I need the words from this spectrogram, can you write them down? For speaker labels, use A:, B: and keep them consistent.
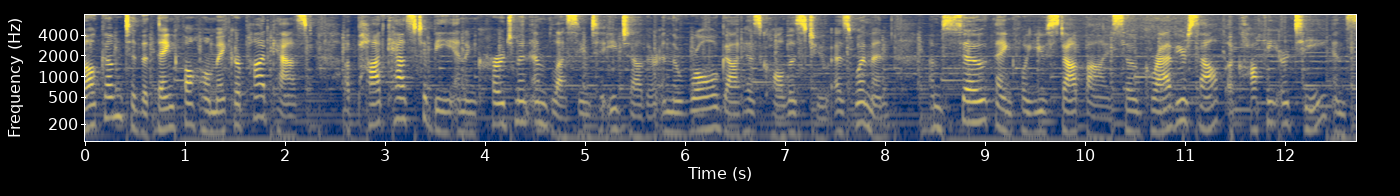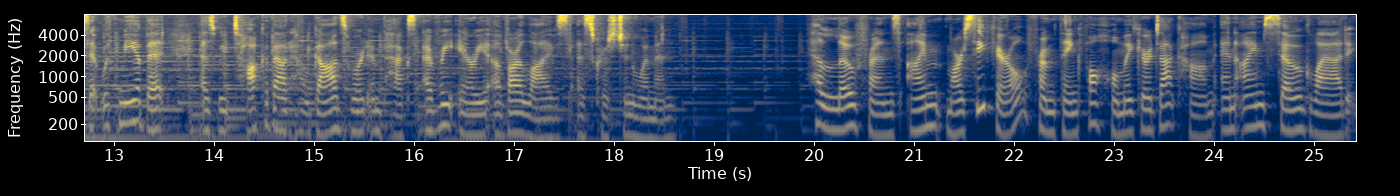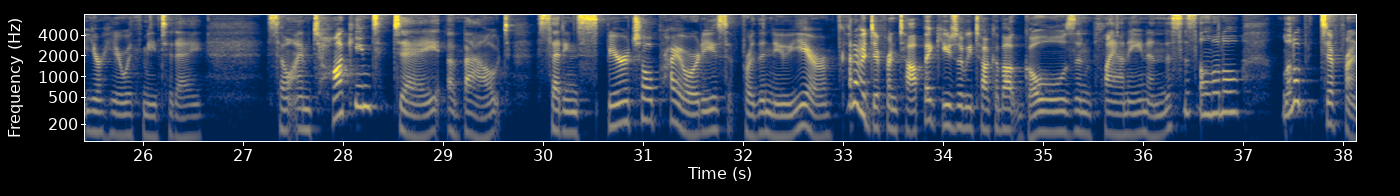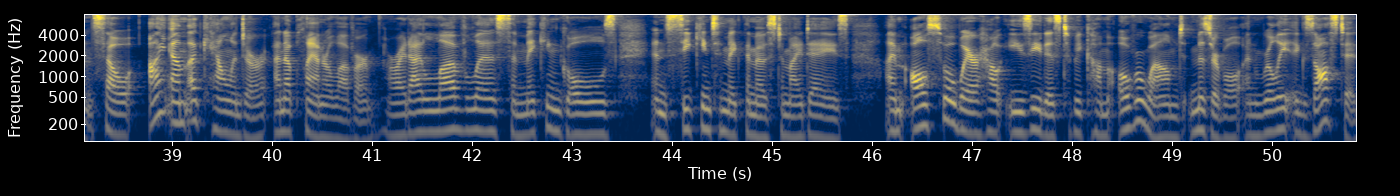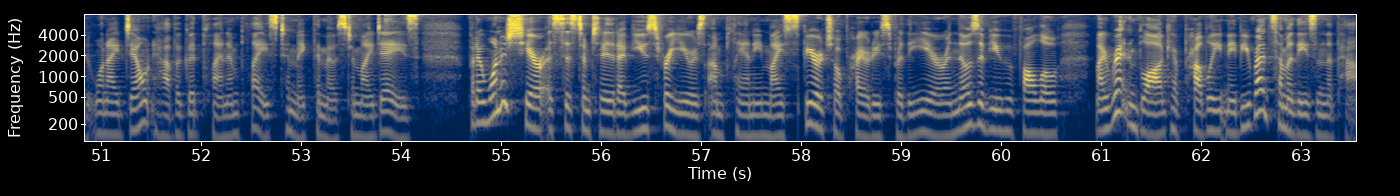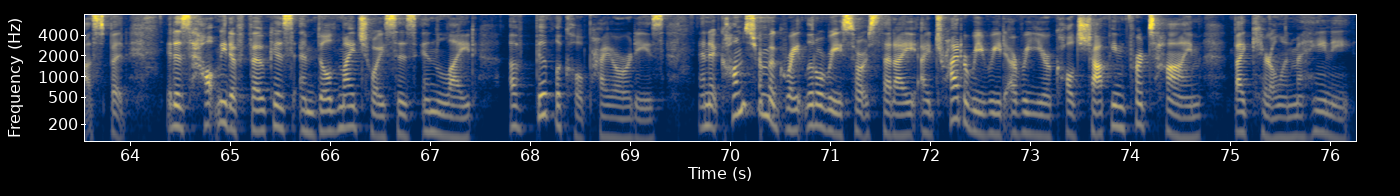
A: Welcome to the Thankful Homemaker Podcast, a podcast to be an encouragement and blessing to each other in the role God has called us to as women. I'm so thankful you stopped by, so grab yourself a coffee or tea and sit with me a bit as we talk about how God's Word impacts every area of our lives as Christian women. Hello, friends. I'm Marci Ferrell from thankfulhomemaker.com, and I'm so glad you're here with me today. So, I'm talking today about setting spiritual priorities for the new year. Kind of a different topic. Usually we talk about goals and planning, and this is a little little bit different. So, I am a calendar and a planner lover. All right, I love lists and making goals and seeking to make the most of my days. I'm also aware how easy it is to become overwhelmed, miserable, and really exhausted when I don't have a good plan in place to make the most of my days. But I want to share a system today that I've used for years on planning my spiritual priorities for the year. And those of you who follow my written blog have probably maybe read some of these in the past, but it has helped me to focus and build my choices in light of biblical priorities. And it comes from a great little resource that I, I try to reread every year called Shopping for Time by Carolyn Mahaney.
